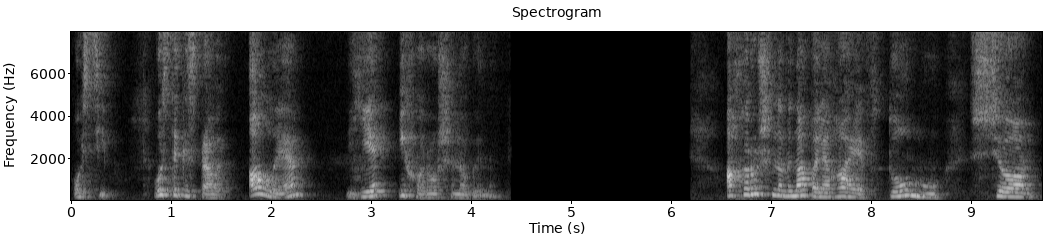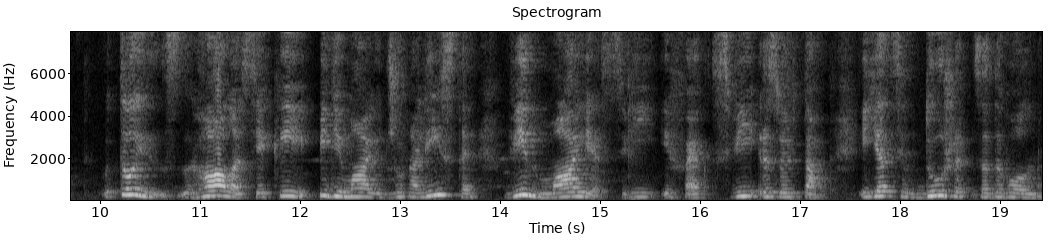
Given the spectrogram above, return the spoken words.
осіб. Ось такі справи. Але є і хороші новини. А хороша новина полягає в тому, що той галас, який підіймають журналісти, він має свій ефект, свій результат. І я цим дуже задоволена.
